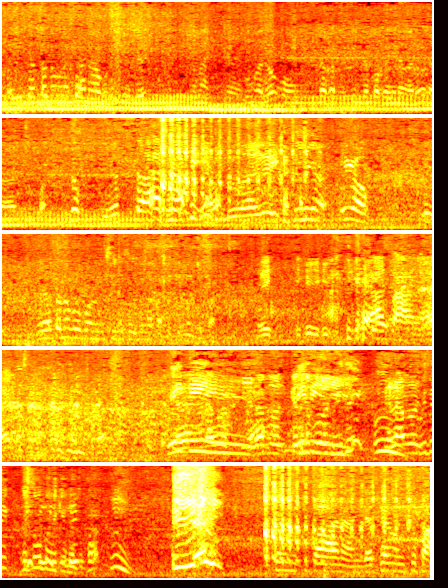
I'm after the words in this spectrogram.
May tatanong na sana ako sa'yo, sir. Kung ano, kung nakatatin na ba kayo ng ano, na spa? No, yes, sir. Duwagay. Sige nga, ikaw. Eh, may tatanong ko kung sino sa inyo nakatatin ng spa? Uy. Kaya sana. Pwede. Kalamon, kalamon. Pwede? Kalamon. Pwede. Gusto mo ba ikin ng spa? Isang supahanan. Dagang ang supa.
